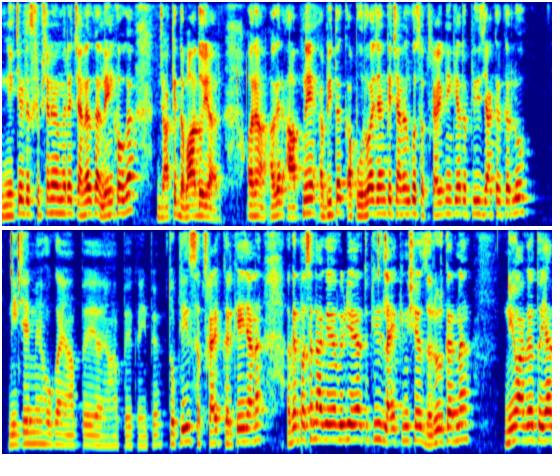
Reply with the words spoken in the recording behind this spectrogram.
नीचे डिस्क्रिप्शन में मेरे चैनल का लिंक होगा। जाके दबा दो यार। और हाँ अगर आपने अभी तक अपूर्वा जैन के चैनल को सब्सक्राइब नहीं किया तो प्लीज़ जाकर कर लो। नीचे में होगा यहाँ पे या यहाँ पे कहीं पे। तो प्लीज़ सब्सक्राइब करके ही जाना। अगर पसंद आ गया वीडियो यार तो प्लीज़ लाइक एंड शेयर ज़रूर करना। न्यू आ गया तो यार,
